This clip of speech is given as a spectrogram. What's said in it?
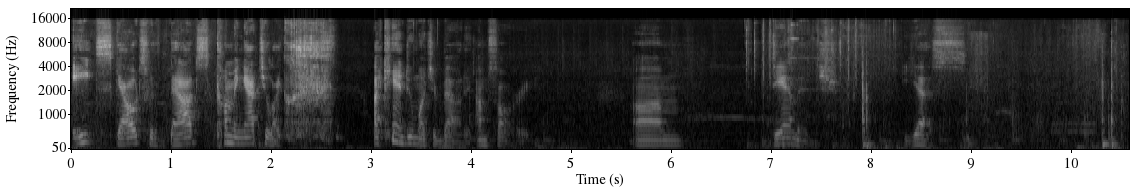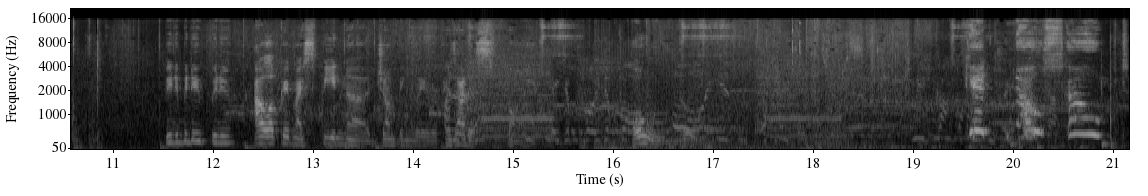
eight scouts with bats coming at you like, I can't do much about it. I'm sorry. Um, damage. Yes. I'll upgrade my speed and uh, jumping later, because that is fun. Oh, no. Get no scoped!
